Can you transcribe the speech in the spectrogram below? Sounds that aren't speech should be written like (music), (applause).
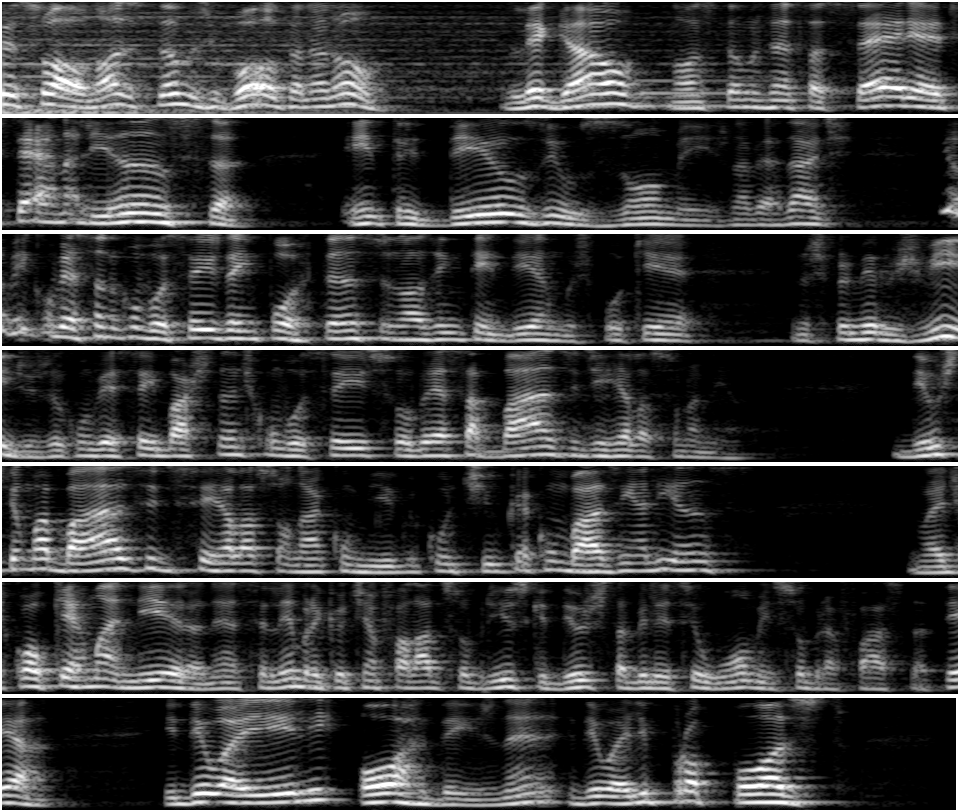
pessoal, nós estamos de volta, não é não? Legal, nós estamos nessa série a Eterna Aliança entre Deus e os homens, não é verdade? E eu vim conversando com vocês da importância de nós entendermos, porque nos primeiros vídeos eu conversei bastante com vocês sobre essa base de relacionamento. Deus tem uma base de se relacionar comigo e contigo que é com base em aliança. Não é de qualquer maneira, né? Você lembra que eu tinha falado sobre isso, que Deus estabeleceu o homem sobre a face da terra? E deu a ele ordens, né? deu a ele propósito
